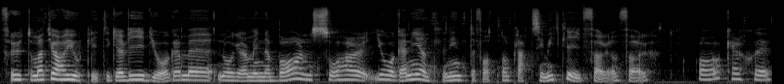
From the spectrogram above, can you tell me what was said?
Förutom att jag har gjort lite gravidyoga med några av mina barn så har yogan egentligen inte fått någon plats i mitt liv förrän för, ja, kanske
